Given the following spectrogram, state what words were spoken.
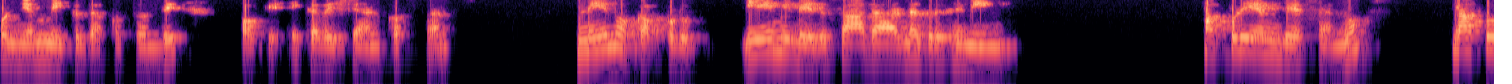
పుణ్యం మీకు దక్కుతుంది. ఓకే ఇక విషయానికి వస్తాను. నేను ఒకప్పుడు ఏమీ లేదు సాధారణ గృహిణిని. అప్పుడు ఏం చేశాను? నాకు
